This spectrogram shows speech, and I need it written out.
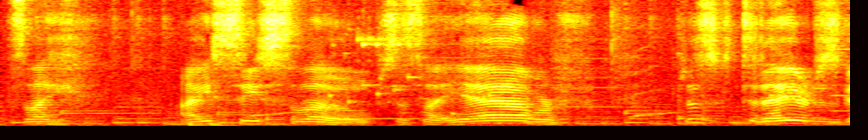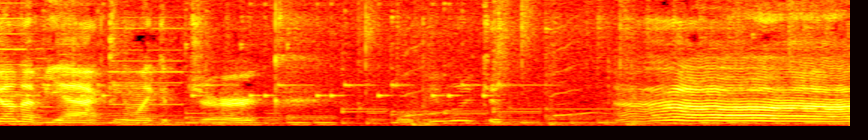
It's like, icy slopes. It's like, yeah, we're Just today, you're just gonna be acting like a jerk. Don't be like a. Ah,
